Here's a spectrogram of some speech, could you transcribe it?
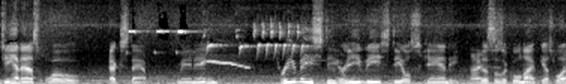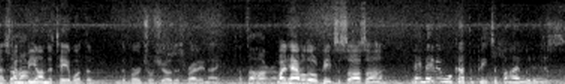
GNS, whoa, X stamp, meaning 3V steel. 3V steel Scandi. Nice. This is a cool knife. Guess what? That's it's going to be on the table at the, the virtual show this Friday night. That's a hot rod. Might have a little pizza sauce on it. Hey, maybe we'll cut the pizza pie with this.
